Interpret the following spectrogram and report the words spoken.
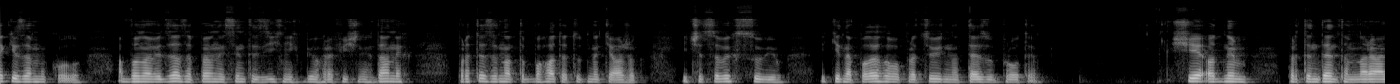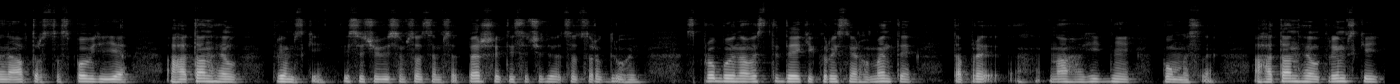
так і за Миколу, або навіть за, за певний синтез їхніх біографічних даних, проте занадто багато тут натяжок і часових сувів, які наполегливо працюють на тезу проти. Ще одним претендентом на реальне авторство сповіді є Агатангел Кримський 1871-1942. Спробую навести деякі корисні аргументи та принагідні помисли. Агатангел Кримський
